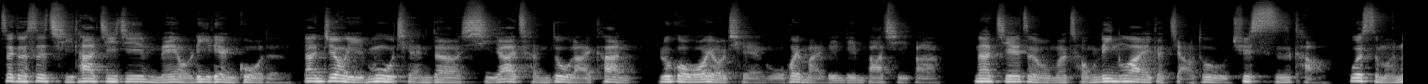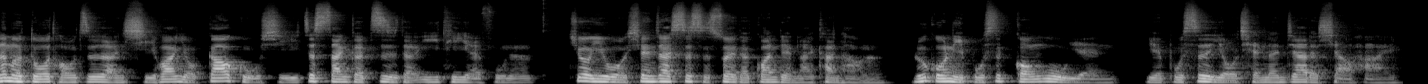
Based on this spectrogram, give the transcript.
这个是其他基金没有历练过的。但就以目前的喜爱程度来看，如果我有钱，我会买零零八七八。那接着我们从另外一个角度去思考，为什么那么多投资人喜欢有高股息这三个字的 ETF 呢？就以我现在四十岁的观点来看好了，如果你不是公务员，也不是有钱人家的小孩，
